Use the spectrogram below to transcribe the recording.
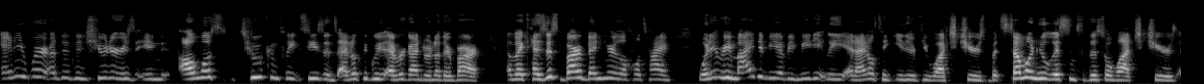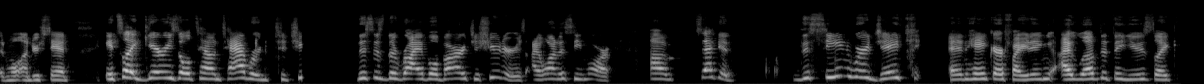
anywhere other than shooters in almost two complete seasons. I don't think we've ever gone to another bar. I'm like, has this bar been here the whole time? What it reminded me of immediately, and I don't think either of you watch Cheers, but someone who listens to this will watch Cheers and will understand. It's like Gary's Olde Towne Tavern to Cheers. This is the rival bar to Shooters. I want to see more. Um, second, the scene where Jake and Hank are fighting, I love that they use like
